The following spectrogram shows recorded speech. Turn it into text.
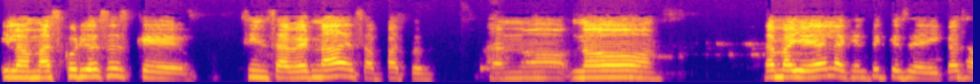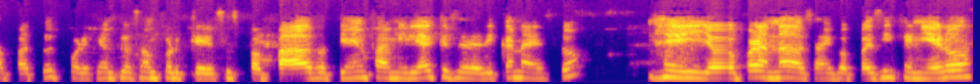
Y lo más curioso es que sin saber nada de zapatos, o sea, no, no, la mayoría de la gente que se dedica a zapatos, por ejemplo, son porque sus papás o tienen familia que se dedican a esto, y yo para nada, o sea, mi papá es ingeniero,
